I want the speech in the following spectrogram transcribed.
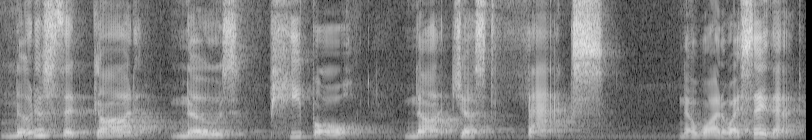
Notice that God knows people not just facts. Now, why do I say that?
